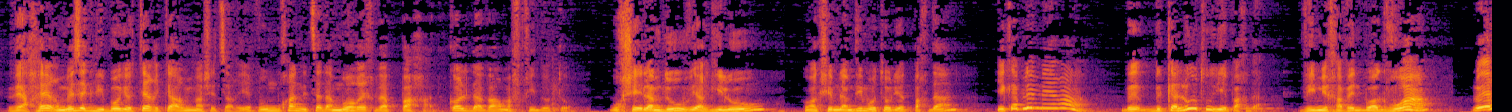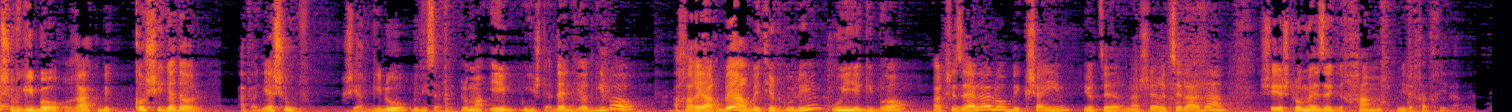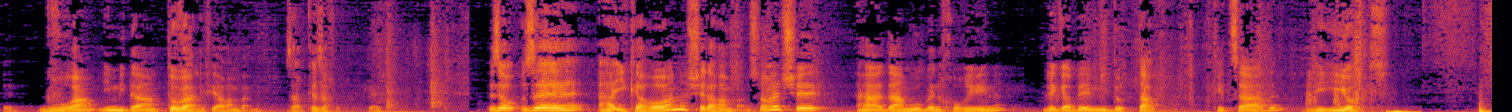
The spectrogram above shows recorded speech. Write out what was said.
ואחר, מזג ליבו יותר קר ממה שצריך, והוא מוכן לצד המורך והפחד. כל דבר מפחיד אותו. וכשילמדו וירגלו, כלומר כשמלמדים אותו להיות פחדן, יקבלה מהרה. בקלות הוא יהיה פחדן. ואם יכוון בו הגבורה, לא ישוב גיבור, רק בקושי גדול. אבל ישוב, כשירגלו בלי ספק. כלומר, אם הוא ישתדל להיות גיבור, אחרי הרבה הרבה תרגולים הוא יהיה גיבור, רק שזה עלה לו בקשיים יותר מאשר אצל האדם שיש לו מזג חם מלכתחילה. גבורה היא מידה טובה לפי הרמב"ם, כזכור. כן? זהו, זה העיקרון של הרמב"ם. זאת אומרת שהאדם הוא בן חורין לגבי מידותיו, כיצד להיות.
